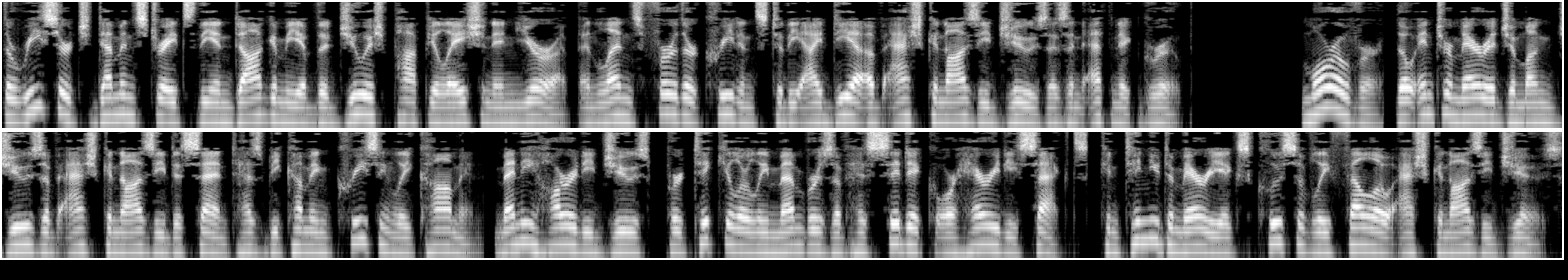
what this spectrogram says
The research demonstrates the endogamy of the Jewish population in Europe and lends further credence to the idea of Ashkenazi Jews as an ethnic group. Moreover, though intermarriage among Jews of Ashkenazi descent has become increasingly common, many Haredi Jews, particularly members of Hasidic or Haredi sects, continue to marry exclusively fellow Ashkenazi Jews.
